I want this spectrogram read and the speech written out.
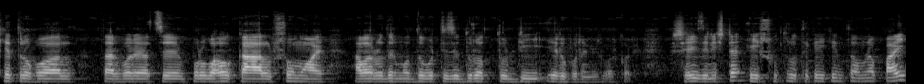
ক্ষেত্রফল তারপরে হচ্ছে প্রবাহ, কাল, সময়, আবার ওদের মধ্যবর্তী যে দূরত্ব ডি এর উপরে নির্ভর করে। সেই জিনিসটা এই সূত্র থেকেই কিন্তু আমরা পাই।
